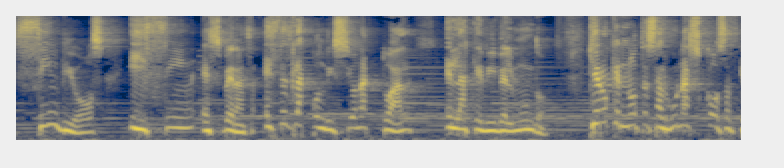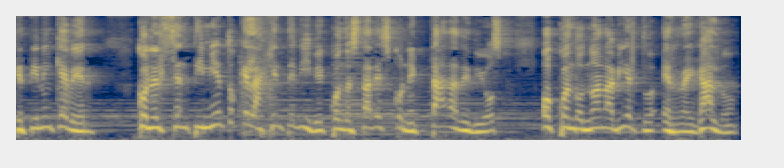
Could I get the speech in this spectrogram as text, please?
sin Dios y sin esperanza. Esta es la condición actual en la que vive el mundo. Quiero que notes algunas cosas que tienen que ver con el sentimiento que la gente vive cuando está desconectada de Dios o cuando no han abierto el regalo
